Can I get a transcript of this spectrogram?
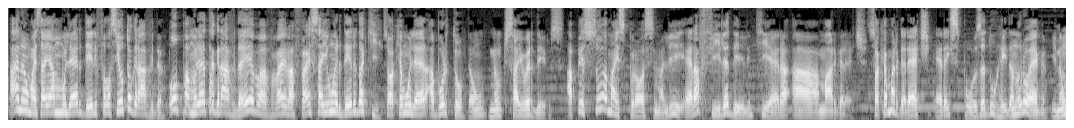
Ah, não, mas aí a mulher dele falou assim: Eu tô grávida. Opa, a mulher tá grávida. Eba, vai, vai, vai sair um herdeiro daqui. Só que a mulher abortou. Então não saiu herdeiros. A pessoa mais próxima ali era a filha dele, que era a Margaret. Só que a Margaret era esposa do rei da Noruega. E não,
